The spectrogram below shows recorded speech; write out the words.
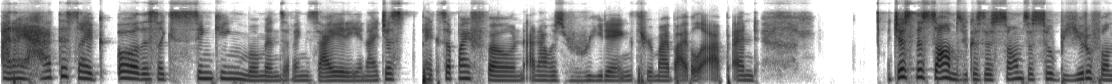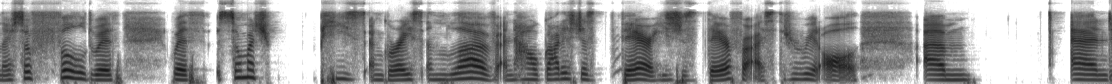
And I had this like, oh, this like sinking moment of anxiety, and I just picked up my phone and I was reading through my Bible app, and just the psalms because the psalms are so beautiful and they're so filled with with so much peace and grace and love and how god is just there he's just there for us through it all um and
